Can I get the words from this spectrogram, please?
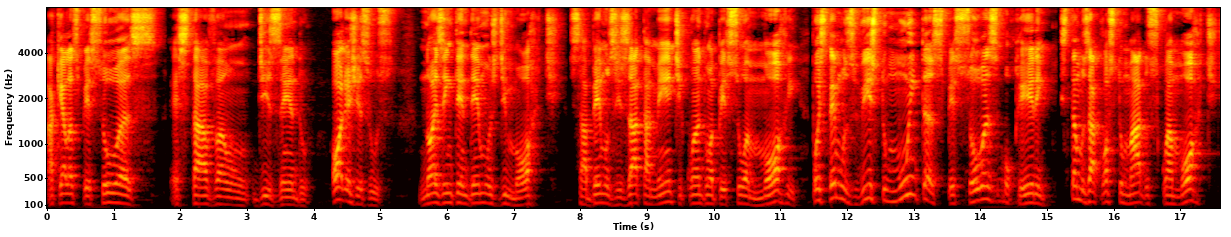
aquelas pessoas estavam dizendo: Olha, Jesus, nós entendemos de morte, sabemos exatamente quando uma pessoa morre, pois temos visto muitas pessoas morrerem. Estamos acostumados com a morte,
